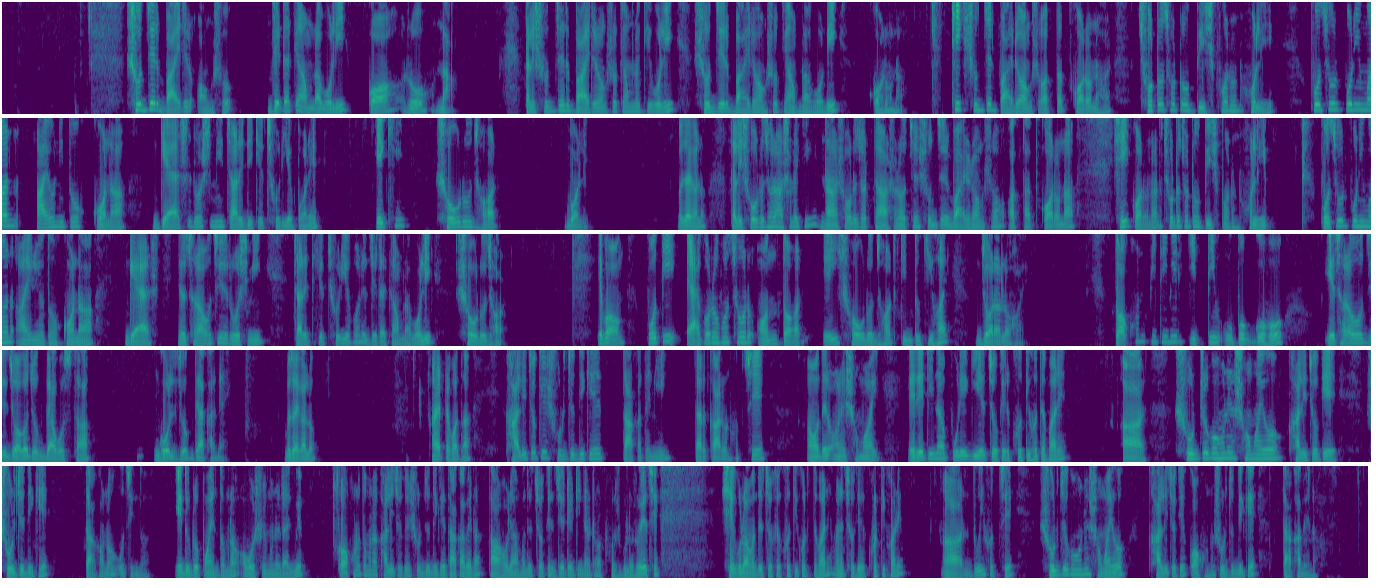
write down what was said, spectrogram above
সূর্যের বাইরের অংশ, যেটাকে আমরা বলি করোনা তাহলে সূর্যের বাইরের অংশকে আমরা কি বলি? সূর্যের বাইরের অংশকে আমরা বলি করোনা। ঠিক সূর্যের বাইরের অংশ অর্থাৎ করোনার ছোট ছোট বিস্ফোরণ হলে প্রচুর পরিমাণ আয়নিত কণা গ্যাস রশ্মি চারিদিকে ছড়িয়ে পড়ে। একে সৌরঝড় বলে। বোঝা গেল? তাহলে সৌরঝড় আসলে কি? না সৌরঝড়টা আসলে হচ্ছে সূর্যের বাইরের অংশ, অর্থাৎ করোনা। সেই করোনার ছোট ছোট বিস্ফোরণ হলে প্রচুর পরিমাণ আয়নিত কণা, গ্যাস, এছাড়াও যে রশ্মি চারিদিকে ছড়িয়ে পড়ে, যেটাকে আমরা বলি সৌরঝড় এবং প্রতি এগারো বছর অন্তর এই সৌরঝড় কিন্তু কি হয়? জড়ালো হয়। তখন পৃথিবীর কৃত্রিম উপগ্রহ, এছাড়াও যে যোগাযোগ ব্যবস্থা, গোলযোগ দেখা দেয়। বোঝা গেল? আরেকটা কথা, খালি চোখে সূর্যের দিকে তাকাতে নেই। তার কারণ হচ্ছে, আমাদের অনেক সময় রেটিনা পুড়ে গিয়ে চোখের ক্ষতি হতে পারে। আর সূর্যগ্রহণের সময়ও খালি চোখে সূর্যের দিকে তাকানো উচিত নয়। এ দুটো পয়েন্ট তোমরা অবশ্যই মনে রাখবে। কখনও তোমরা খালি চোখে সূর্যের দিকে তাকাবে না? তাহলে আমাদের চোখের যে রেটিনা টটকোষগুলো রয়েছে, সেগুলো আমাদের চোখে ক্ষতি করতে পারে মানে চোখে ক্ষতি করে। আর দুই হচ্ছে, সূর্যগ্রহণের সময়ও খালি চোখে কখনো সূর্যের দিকে তাকাবে না।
